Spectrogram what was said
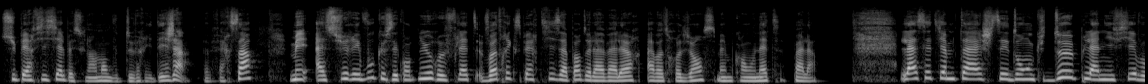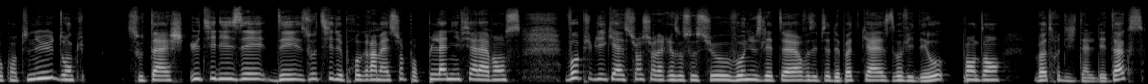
superficielle parce que normalement vous devriez déjà faire ça, mais assurez-vous que ces contenus reflètent votre expertise, apportent de la valeur à votre audience, même quand vous n'êtes pas là. La septième tâche, c'est donc de planifier vos contenus. Donc, sous tâche, utilisez des outils de programmation pour planifier à l'avance vos publications sur les réseaux sociaux, vos newsletters, vos épisodes de podcast, vos vidéos pendant votre digital detox.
